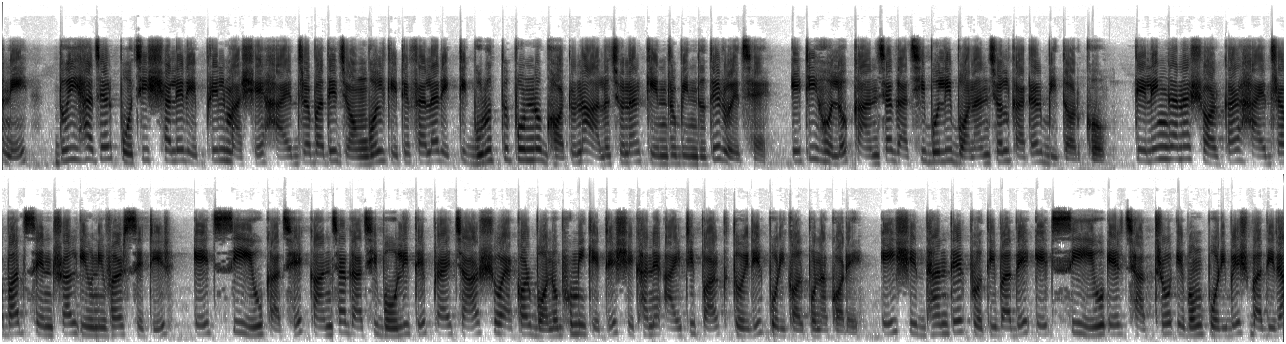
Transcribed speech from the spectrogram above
বর্তমানে দুই হাজার পঁচিশ সালের এপ্রিল মাসে হায়দ্রাবাদে জঙ্গল কেটে ফেলার একটি গুরুত্বপূর্ণ ঘটনা আলোচনার কেন্দ্রবিন্দুতে রয়েছে। এটি হল কাঞ্চাগাছিবলি বনাঞ্চল কাটার বিতর্ক। তেলেঙ্গানা সরকার হায়দ্রাবাদ সেন্ট্রাল ইউনিভার্সিটির এইচসিইউ কাছে কাঞ্চাগাছি বৌলিতে প্রায় চারশো একর বনভূমি কেটে সেখানে আইটি পার্ক তৈরির পরিকল্পনা করে। এই সিদ্ধান্তের প্রতিবাদে এইচসিইউ এর ছাত্র এবং পরিবেশবাদীরা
